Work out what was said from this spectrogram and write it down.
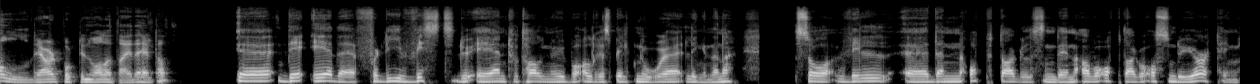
aldri har vært borti noe av dette i det hele tatt? Eh, det er det, fordi hvis du er en total noob og aldri spilt noe lignende, så vil eh, den oppdagelsen din av å oppdage åssen du gjør ting,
